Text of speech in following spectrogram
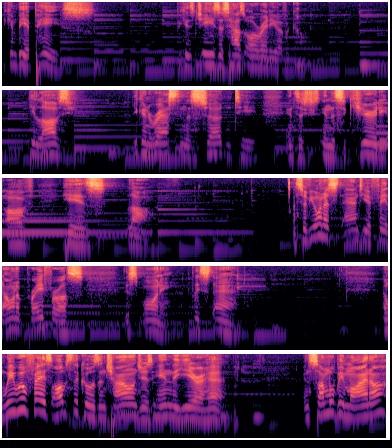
You can be at peace because Jesus has already overcome. He loves you. You can rest in the certainty, in the security of His love. And so, if you want to stand to your feet, I want to pray for us this morning. Please stand. And we will face obstacles and challenges in the year ahead. And some will be minor,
